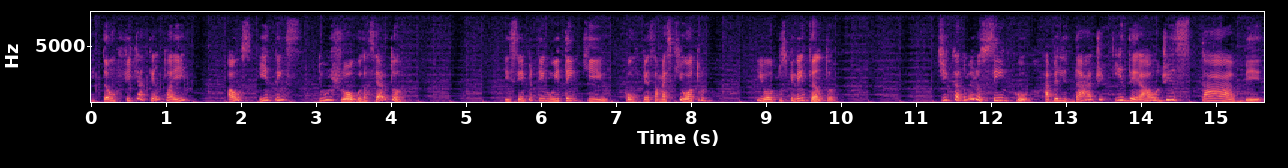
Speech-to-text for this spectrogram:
Então fique atento aí aos itens do jogo, tá certo? E sempre tem um item que compensa mais que outro e outros que nem tanto. Dica número 5: habilidade ideal de Stab.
